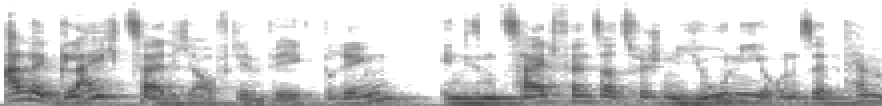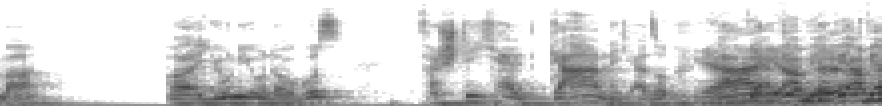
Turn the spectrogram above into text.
Alle gleichzeitig auf den Weg bringen, in diesem Zeitfenster zwischen Juni und September, oder Juni und August, verstehe ich halt gar nicht. Also, Ja, wir- die wir- wir- Ampel, wir haben jetzt-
